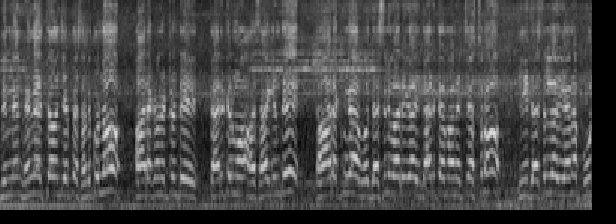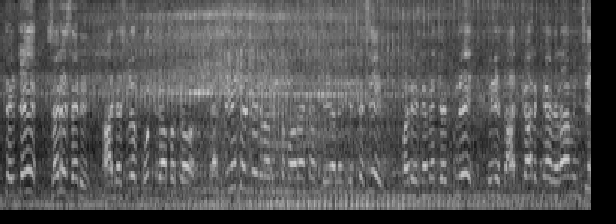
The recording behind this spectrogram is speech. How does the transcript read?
నిన్న నిర్ణయిస్తామని చెప్పేసి అనుకున్నాం. ఆ రకమైనటువంటి కార్యక్రమం ఆ సాగింది. ఆ రకంగా ఓ దశల వారీగా ఈ కార్యక్రమాన్ని చేస్తున్నాం. ఈ దశలో ఏమైనా పూర్తయితే అంటే సరే సరే. ఆ దశలో పూర్తి కాకపోతే ప్రత్యేకటువంటి మరింత పోరాటం చేయాలని చెప్పేసి మరి నిర్ణయం జరుగుతుంది. ఇది తాత్కాలికంగా విరామించి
